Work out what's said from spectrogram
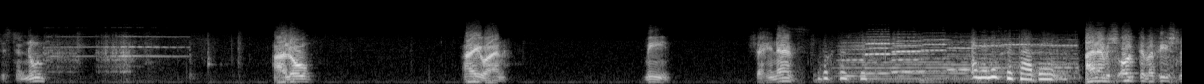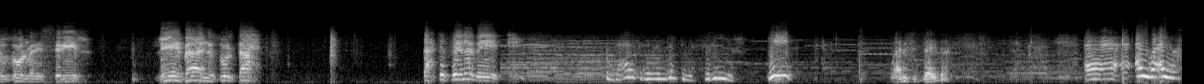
تستنون؟ ألو؟ أيوه أنا. مين؟ شاهيناز؟ دكتور فكري أنا لسه تعبانة. أنا مش قلت مفيش نزول من السرير. ليه بقى النزول تحت؟ تحت فين يا بيه انت عارف اني نزلت من السرير. وعارف إزاي ده؟ آه أيوه أيوه.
